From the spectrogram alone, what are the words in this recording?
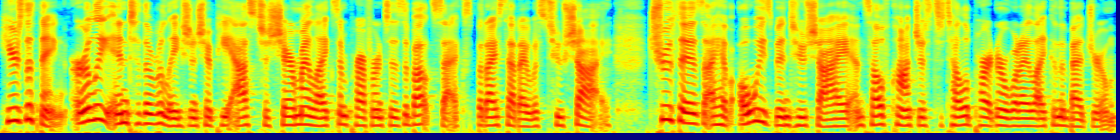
Here's the thing early into the relationship, he asked to share my likes and preferences about sex, but I said I was too shy. Truth is, I have always been too shy and self conscious to tell a partner what I like in the bedroom.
